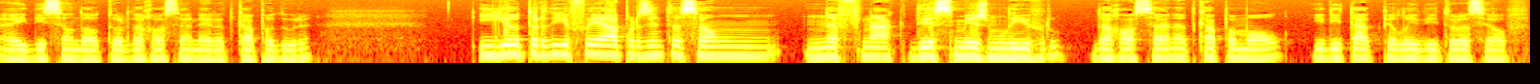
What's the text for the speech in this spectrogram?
a edição da autor da Rossana era de capa dura, e outro dia foi a apresentação na FNAC desse mesmo livro, da Rossana, de capa mole, editado pela editora Self.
